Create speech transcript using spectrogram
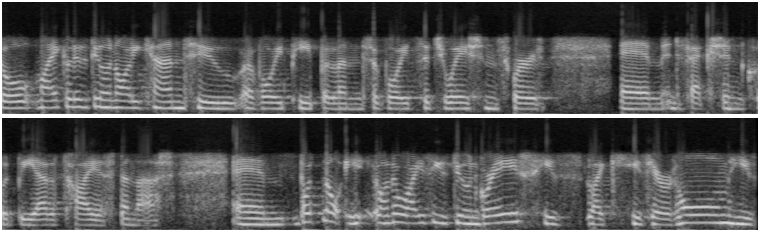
So Michael is doing all he can to avoid people and avoid situations where um, infection could be at its highest in that. Um, but no, he, otherwise he's doing great. He's like he's here at home. He's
